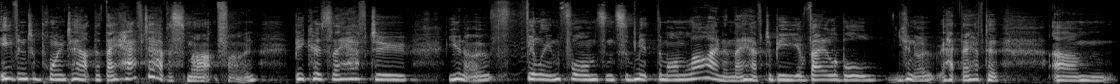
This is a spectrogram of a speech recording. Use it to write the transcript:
even to point out that they have to have a smartphone because they have to, you know, fill in forms and submit them online and they have to be available, you know, they have to um,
